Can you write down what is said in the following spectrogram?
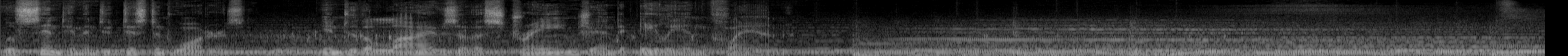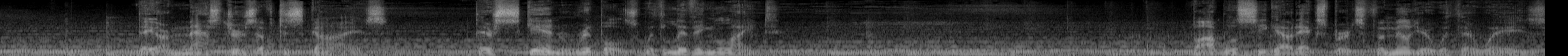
will send him into distant waters, into the lives of a strange and alien clan. They are masters of disguise. Their skin ripples with living light. Bob will seek out experts familiar with their ways.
